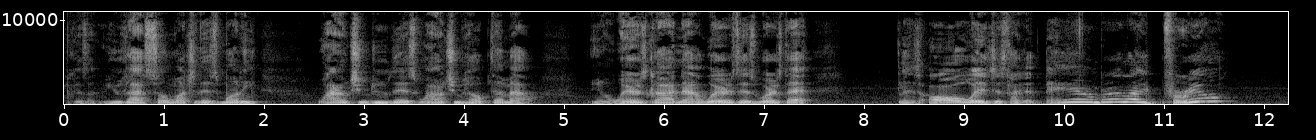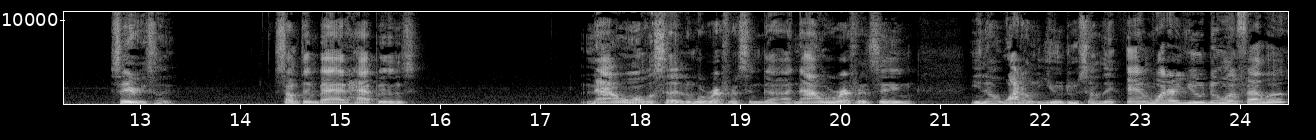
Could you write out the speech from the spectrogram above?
because like you got so much of this money, why don't you do this? Why don't you help them out? You know, where's God now? Where's this? Where's that? It's always just like a damn, bro. Like for real? Seriously, something bad happens. Now all of a sudden we're referencing God. Now we're referencing, you know, why don't you do something? And what are you doing, fella,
